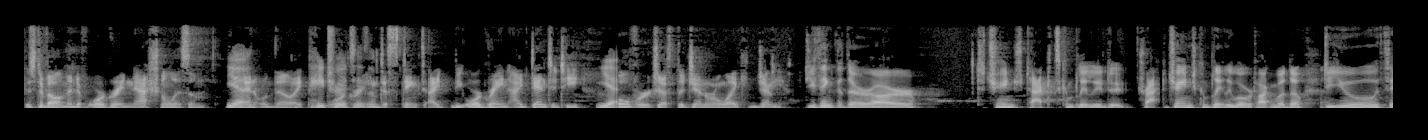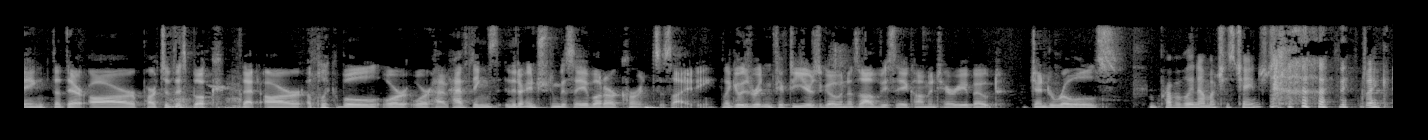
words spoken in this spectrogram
this development of Orgrain nationalism, Yeah. and the like the Patriotism. Orgrain distinct I, the Orgrain identity, Yeah. over just the general like gen. Do you think that there are to change tactics completely to track to change completely what we're talking about though? Do you think that there are parts of this book that are applicable or or have have things that are interesting to say about our current society? Like it was written 50 years ago and it's obviously a commentary about gender roles probably not much has changed. I think like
